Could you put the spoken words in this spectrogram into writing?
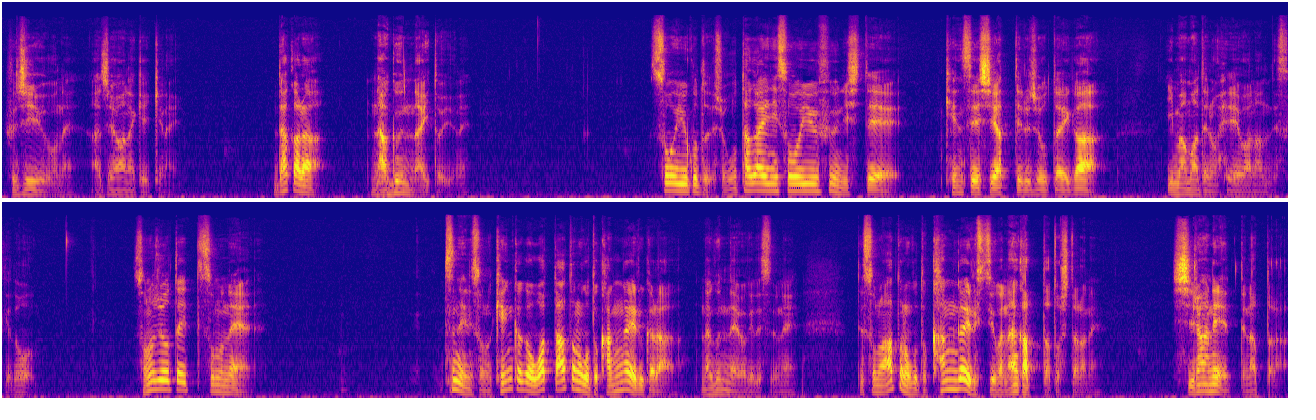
不自由をね味わわなきゃいけない。だから殴んないというね。そういうことでしょ？お互いにそういうふうにして牽制し合ってる状態が今までの平和なんですけどその状態ってそのね常にその喧嘩が終わった後のことを考えるから殴んないわけですよね。でその後のことを考える必要がなかったとしたらね知らねえってなったら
